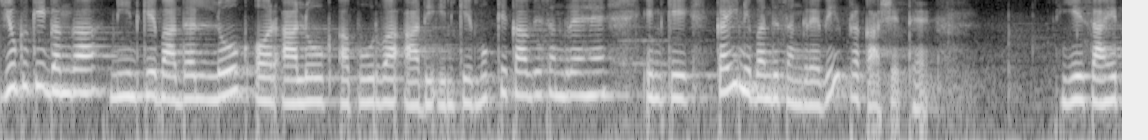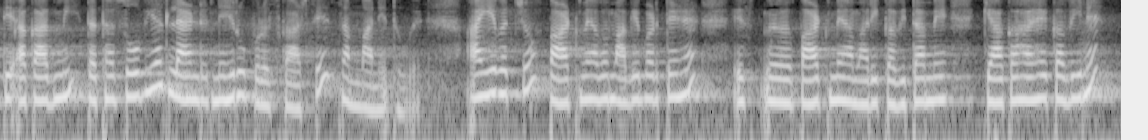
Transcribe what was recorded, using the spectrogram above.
युग की गंगा, नींद के बादल, लोक और आलोक, अपूर्वा आदि इनके मुख्य काव्य संग्रह हैं। इनके कई निबंध संग्रह भी प्रकाशित हैं। ये साहित्य अकादमी तथा सोवियत लैंड नेहरू पुरस्कार से सम्मानित हुए। आइए बच्चों, पाठ में अब हम आगे बढ़ते हैं। इस पाठ में हमारी कविता में क्या कहा है कवि ने?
